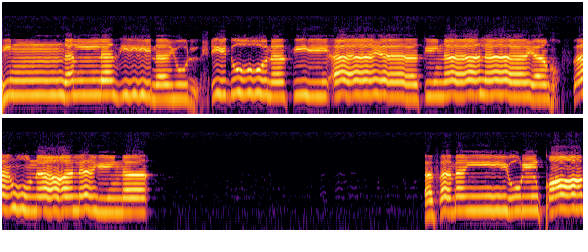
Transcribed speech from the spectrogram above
إن الذين يلحدون في آياتنا لا يخفون علينا أفمن يلقى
